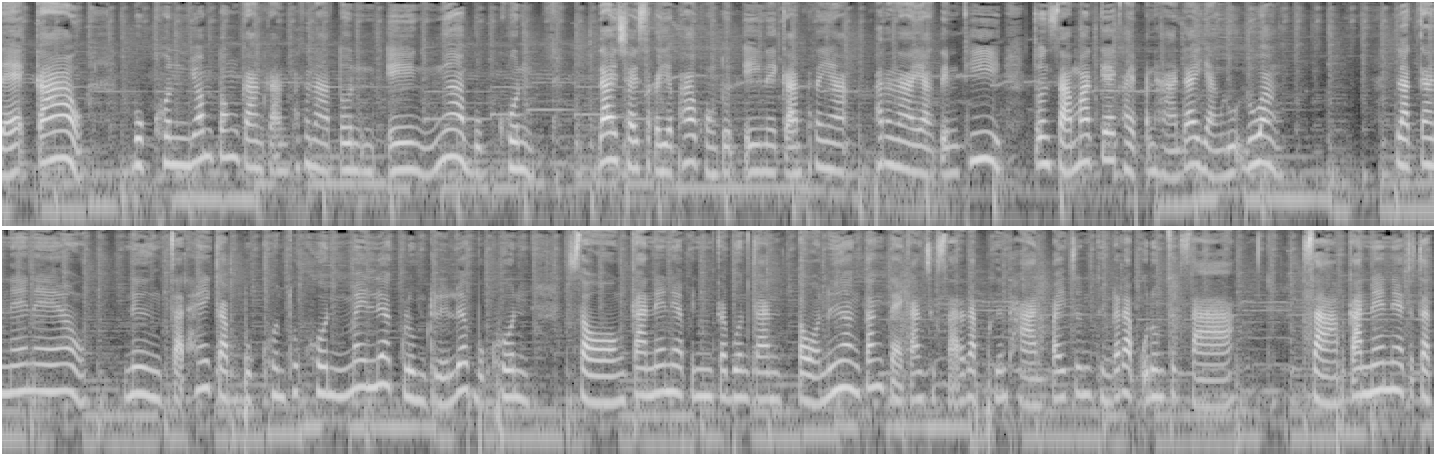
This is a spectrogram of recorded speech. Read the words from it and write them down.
และ 9. บุคคลย่อมต้องการการพัฒนาตนเองเมื่อบุคคลได้ใช้ศักยภาพของตนเองในการพัฒนาพัฒนาอย่างเต็มที่ จนสามารถแก้ไขปัญหาได้อย่างลุล่วง หลักการแนะแนว 1. จัดให้กับบุคคลทุกคนไม่เลือกกลุ่มหรือเลือกบุคคล 2. การแนะแนวเป็นกระบวนการต่อเนื่องตั้งแต่การศึกษาระดับพื้นฐานไปจนถึงระดับอุดมศึกษา 3. การแนะแนวจะจัด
